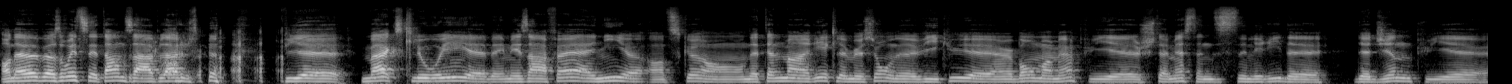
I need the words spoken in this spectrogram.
on avait besoin de s'étendre sur la plage. Puis euh, Max, Chloé, euh, ben, mes enfants, Annie, en tout cas, on a tellement ri avec le monsieur, on a vécu un bon moment. Puis justement, c'était une distillerie de de gin, puis euh,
